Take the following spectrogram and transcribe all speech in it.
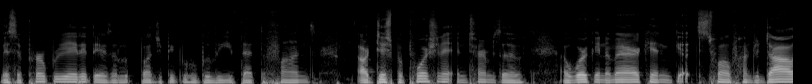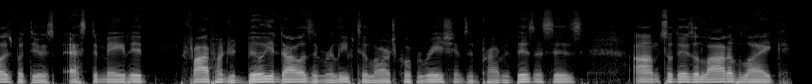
misappropriated. There's a bunch of people who believe that the funds are disproportionate in terms of a working American gets $1,200, but there's estimated $500 billion in relief to large corporations and private businesses. Um, so there's a lot of like,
